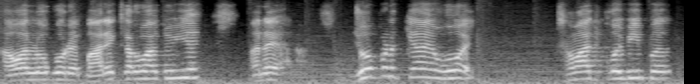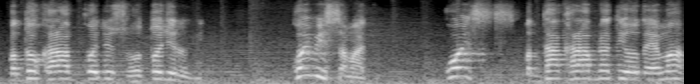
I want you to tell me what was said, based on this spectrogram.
આવા લોકોને બારે કરવા જોઈએ અને જો પણ ક્યાંય હોય, સમાજ કોઈ બી બધો ખરાબ કોઈ દિવસ હોતો જ નથી. કોઈ બી સમાજ, કોઈ બધા ખરાબ નથી હોતા. એમાં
